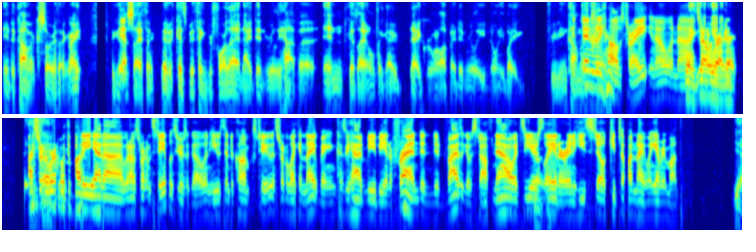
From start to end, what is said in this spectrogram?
into comics sort of thing, right? Because I think because I think before that, and I didn't really have a in because I don't think I, I growing up I didn't really know anybody reading comics. It generally so- helps, right? You know, when uh, Yeah, I started oh, yeah, working, I started exactly. working with a buddy at uh, when I was working at Staples years ago, and he was into comics too. It's sort of like a Nightwing, because he had me being a friend and advising him stuff. Now it's years Right. later, and he still keeps up on Nightwing every month. Yeah.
